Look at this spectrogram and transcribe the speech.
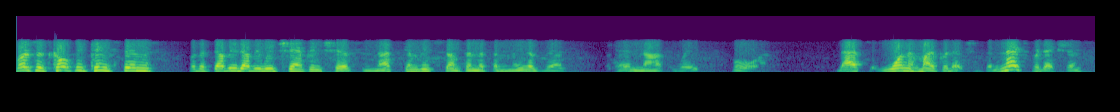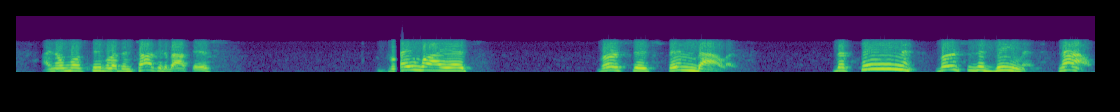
versus Kofi Kingston for the WWE Championship, and that's going to be something that the main event cannot wait for. That's one of my predictions. The next prediction, I know most people have been talking about this, Bray Wyatt versus Finn Balor. The Fiend versus the Demon. Now,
